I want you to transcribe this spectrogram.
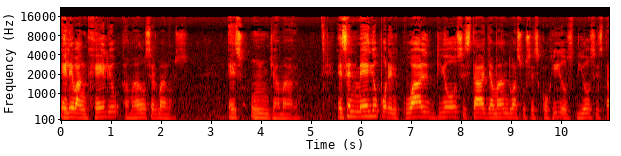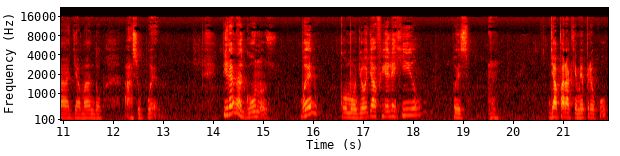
El Evangelio, amados hermanos, es un llamado. Es el medio por el cual Dios está llamando a sus escogidos, Dios está llamando a su pueblo. Dirán algunos, bueno, como yo ya fui elegido, pues ya para qué me preocupo.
